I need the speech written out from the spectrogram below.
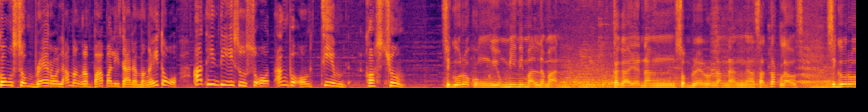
kung sombrero lamang ang papalitan ng mga ito at hindi isusuot ang buong teamed costume. Siguro kung yung minimal naman, kagaya ng sombrero lang ng uh, Santa Claus, siguro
